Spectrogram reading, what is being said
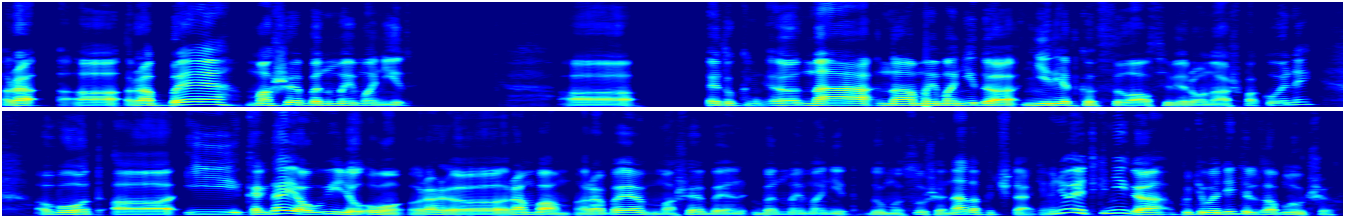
Рабе Маше бен Маймонид. Эту, э, на, на Маймонида нередко ссылался Верона аж покойный, вот, а, и когда я увидел, о, э, Рамбам, Рабе Маше бен, бен Маймонид, думаю, слушай, надо почитать. У него есть книга «Путеводитель заблудших».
